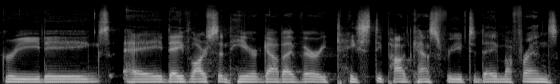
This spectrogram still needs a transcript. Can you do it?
Greetings. Hey, Dave Larson here. Got a very tasty podcast for you today, my friends.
